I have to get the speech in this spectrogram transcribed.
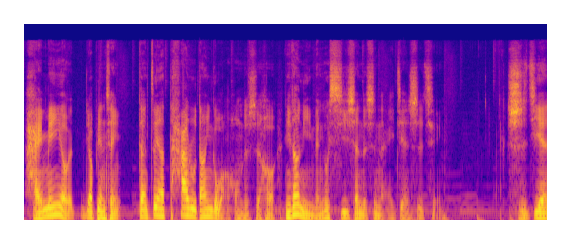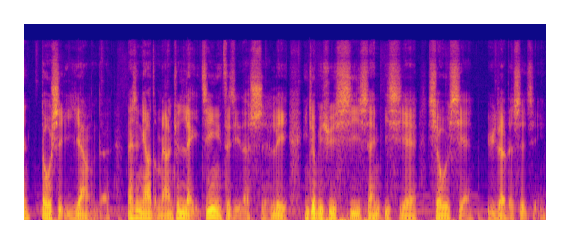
还没有要变成，但正要踏入当一个网红的时候，你到底能够牺牲的是哪一件事情？时间都是一样的，但是你要怎么样去累积你自己的实力，你就必须牺牲一些休闲娱乐的事情。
